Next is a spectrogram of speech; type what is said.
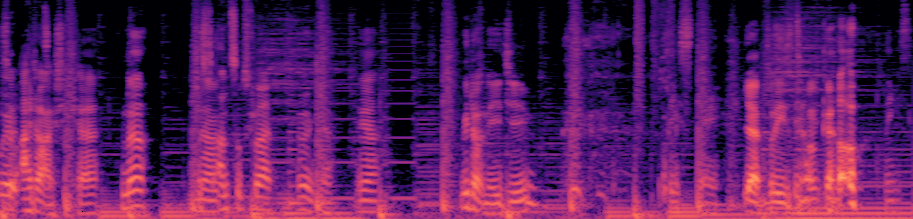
So I don't actually care. no, just No. unsubscribe. We don't care. Yeah, we don't need you. Please stay. Yeah, please don't go. Please.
